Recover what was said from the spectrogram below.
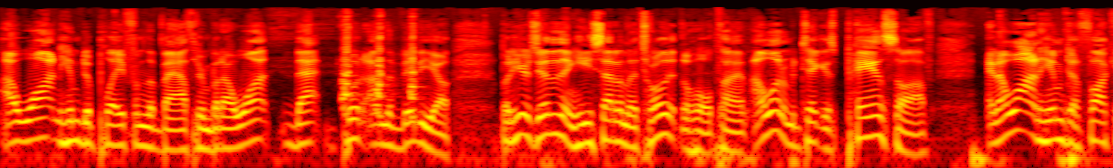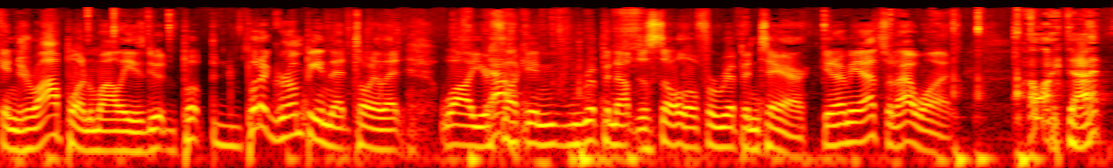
I want him to play from the bathroom, but I want that put on the video. But here's the other thing: he sat on the toilet the whole time. I want him to take his pants off, and I want him to fucking drop one while he's doing. Put put a grumpy in that toilet while you're Yeah. fucking ripping up the solo for rip and tear. You know what I mean? That's what I want. I like that.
